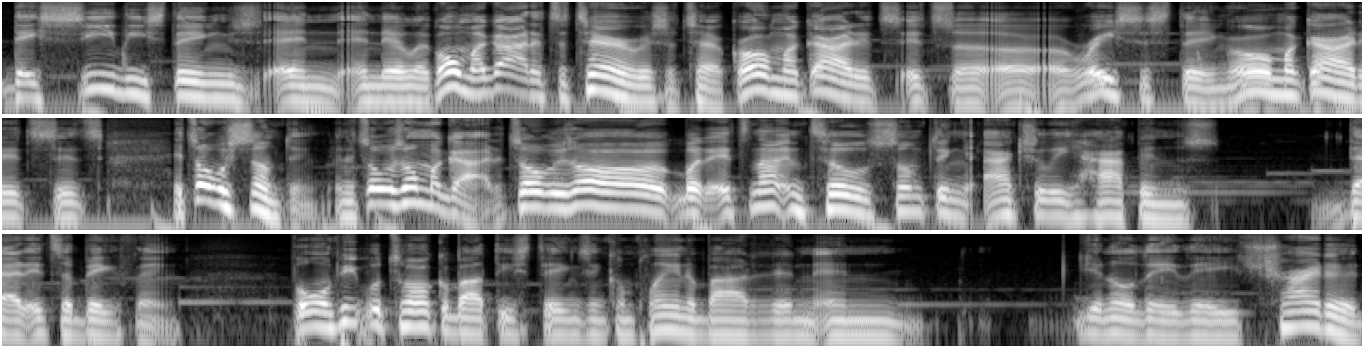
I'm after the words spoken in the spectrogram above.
they see these things and and they're like oh my god it's a terrorist attack. Oh my god it's it's a, a, a racist thing. Oh my god it's it's it's always something. And it's always oh my god it's always oh but it's not until something actually happens that it's a big thing. But when people talk about these things and complain about it and and you know they they try to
